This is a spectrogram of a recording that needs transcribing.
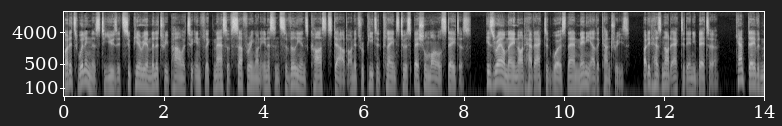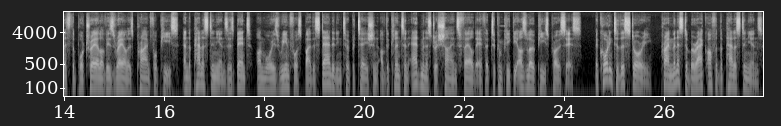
but its willingness to use its superior military power to inflict massive suffering on innocent civilians casts doubt on its repeated claims to a special moral status. Israel may not have acted worse than many other countries, but it has not acted any better. Camp David myth the portrayal of Israel as primed for peace and the Palestinians as bent on war is reinforced by the standard interpretation of the Clinton administration's failed effort to complete the Oslo peace process. According to this story, Prime Minister Barak offered the Palestinians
